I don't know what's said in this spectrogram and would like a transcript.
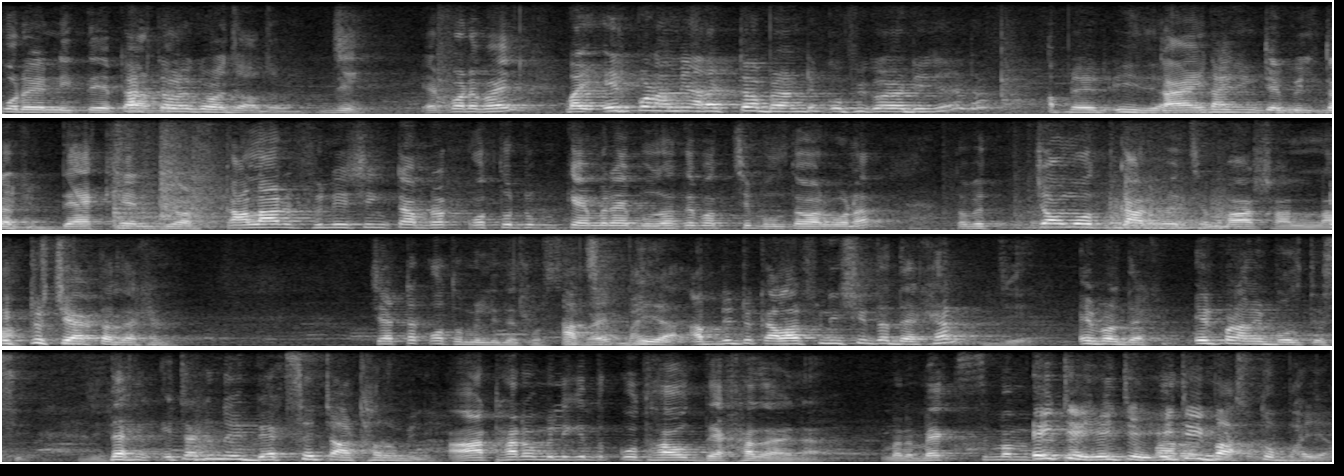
করে নিতে কাট পারবেন। করে যাওয়া যাবে। জি এরপরে ভাই? ভাই এরপর আমি আরেকটা ব্র্যান্ডে কপি করা ডিজাইন আপনার ডাইনিং টেবিলটা দেখেন। কালার ফিনিশিংটা আমরা কতটুকু ক্যামেরায় বোঝাতে পারছি বলতে পারব না। তবে চমৎকার হয়েছে মাশাআল্লাহ। একটু চেয়ারটা দেখেন। চেয়ারটা কত মিলি দিয়ে করছে আচ্ছা ভাই? ভাইয়া আপনি একটু কালার ফিনিশিংটা দেখেন। জি। এবার দেখেন এরপর আমি বলতেছি। দেখেন এটা কিন্তু এই ব্যাক সাইডটা আঠারো মিলি। আঠারো মিলি কিন্তু কোথাও দেখা যায় না। মানে ম্যাক্সিমাম এইটাই এইটাই এইটাই বাস্তব ভাইয়া।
